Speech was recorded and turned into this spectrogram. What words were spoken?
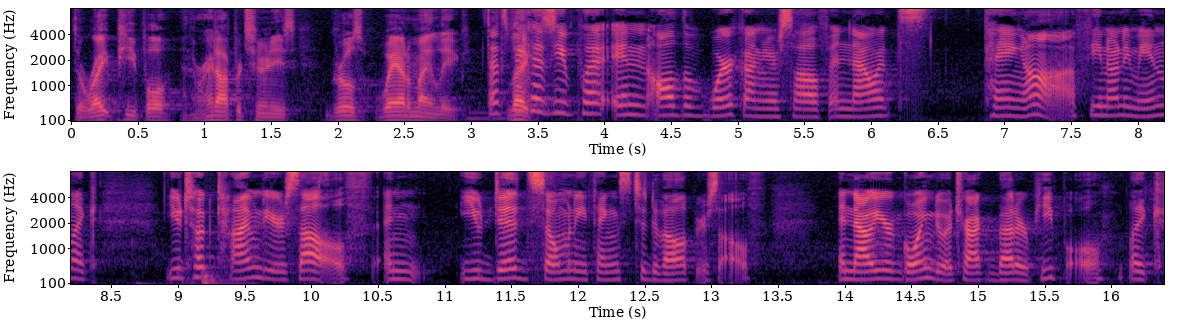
the right people and the right opportunities, girls way out of my league. That's Like, because you put in all the work on yourself and now it's paying off. You know what I mean? Like you took time to yourself and you did so many things to develop yourself. And now you're going to attract better people. Like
